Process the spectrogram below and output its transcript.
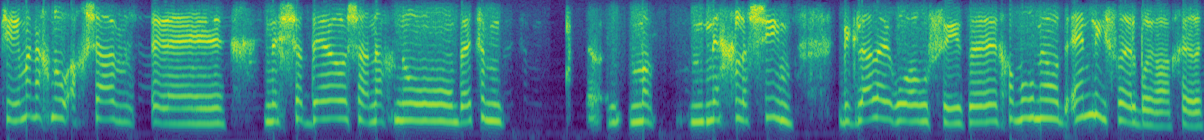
כי אם אנחנו עכשיו אה, נשדר שאנחנו בעצם אה, נחלשים בגלל האירוע הרוסי, זה חמור מאוד. אין לישראל ברירה אחרת.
